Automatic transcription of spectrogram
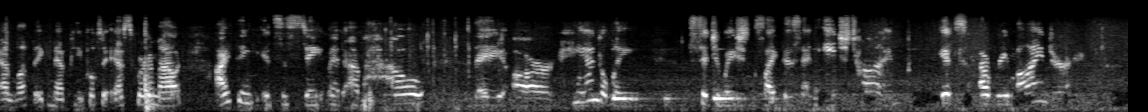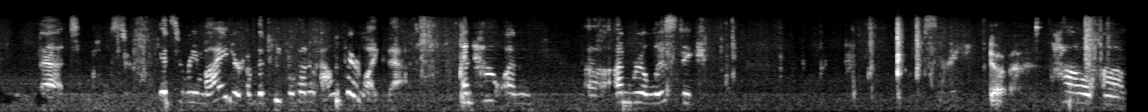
handle it. They can have people to escort them out. I think it's a statement of how they are handling situations like this, and each time it's a reminder that it's a reminder of the people that are out there like that and how un, uh, unrealistic. Sorry. Yeah. How um,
